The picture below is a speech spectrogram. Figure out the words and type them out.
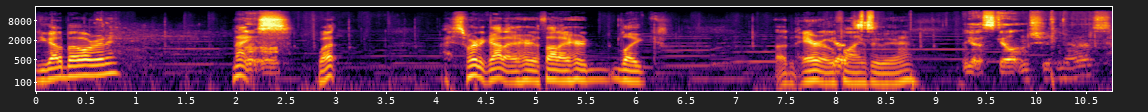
You got a bow already? Nice. Uh-uh. What? I swear to God, I heard. Thought I heard like an arrow flying through there. You got a skeleton shooting at us?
